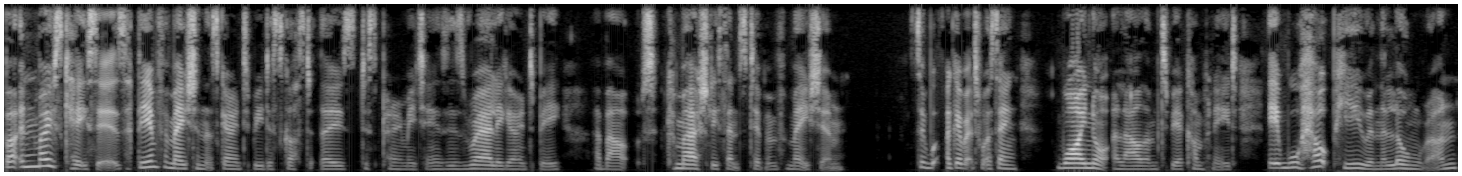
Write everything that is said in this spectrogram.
But in most cases, the information that's going to be discussed at those disciplinary meetings is rarely going to be about commercially sensitive information. So I go back to what I was saying. Why not allow them to be accompanied? It will help you in the long run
